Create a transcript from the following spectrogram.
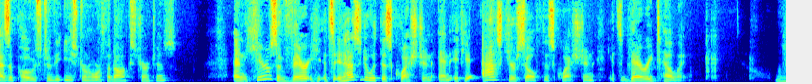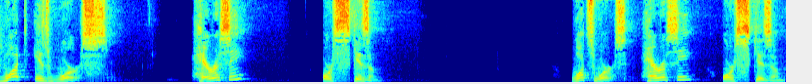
as opposed to the Eastern Orthodox churches. And here's a very, it has to do with this question. And if you ask yourself this question, it's very telling. What is worse, heresy or schism? What's worse, heresy or schism?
